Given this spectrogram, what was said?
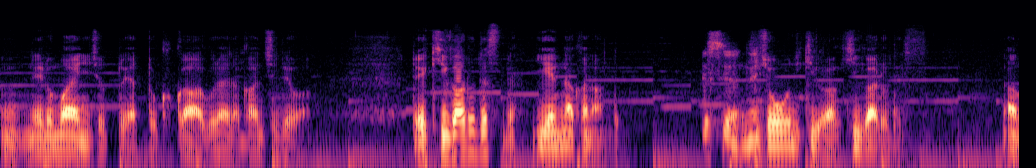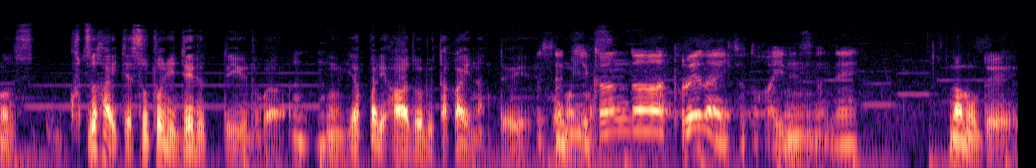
うん、寝る前にちょっとやっとくかぐらいな感じでは。で気軽ですね。家の中なんで。ですよね。非常に気が気軽ですあの靴履いて外に出るっていうのが、うんうん。やっぱりハードル高いなって思います。間が取れない人とかいいですよね、なので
